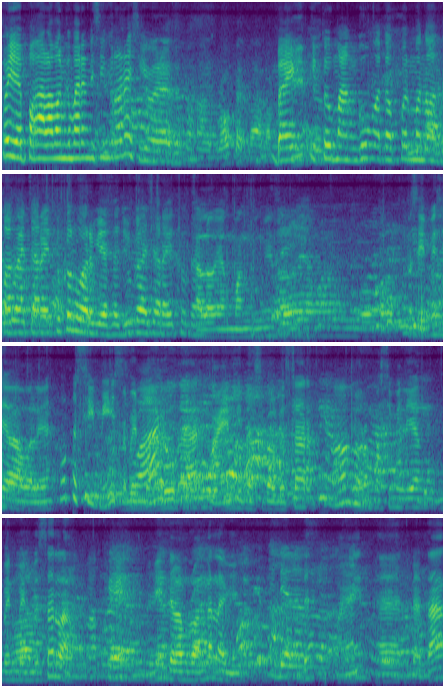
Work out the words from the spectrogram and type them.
Oh iya pengalaman kemarin di Synchronize gimana tuh? Baik itu. manggung ataupun menonton acara itu kan luar biasa juga acara itu kan. kalau yang manggung itu. Pesimis ya awalnya. Oh pesimis, band wah. baru kan main di festival besar. Oh. orang pasti milih yang band-band besar lah. Oke. ini dalam ruangan lagi. Dalam udah main eh, datang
